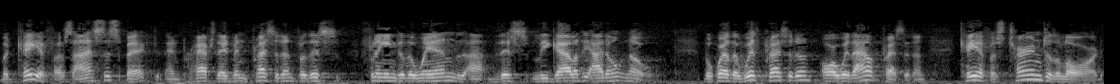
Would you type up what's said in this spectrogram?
But Caiaphas, I suspect, and perhaps there had been precedent for this flinging to the wind, uh, this legality, I don't know. But whether with precedent or without precedent, Caiaphas turned to the Lord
